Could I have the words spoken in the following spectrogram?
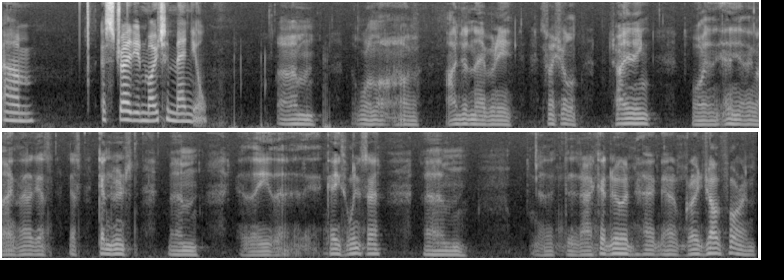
um, Australian Motor Manual. Um, well, I, I didn't have any special training or anything like that. I just just convinced um, the, the Keith Windsor um, that, that, I could do it. I got a great job for him.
